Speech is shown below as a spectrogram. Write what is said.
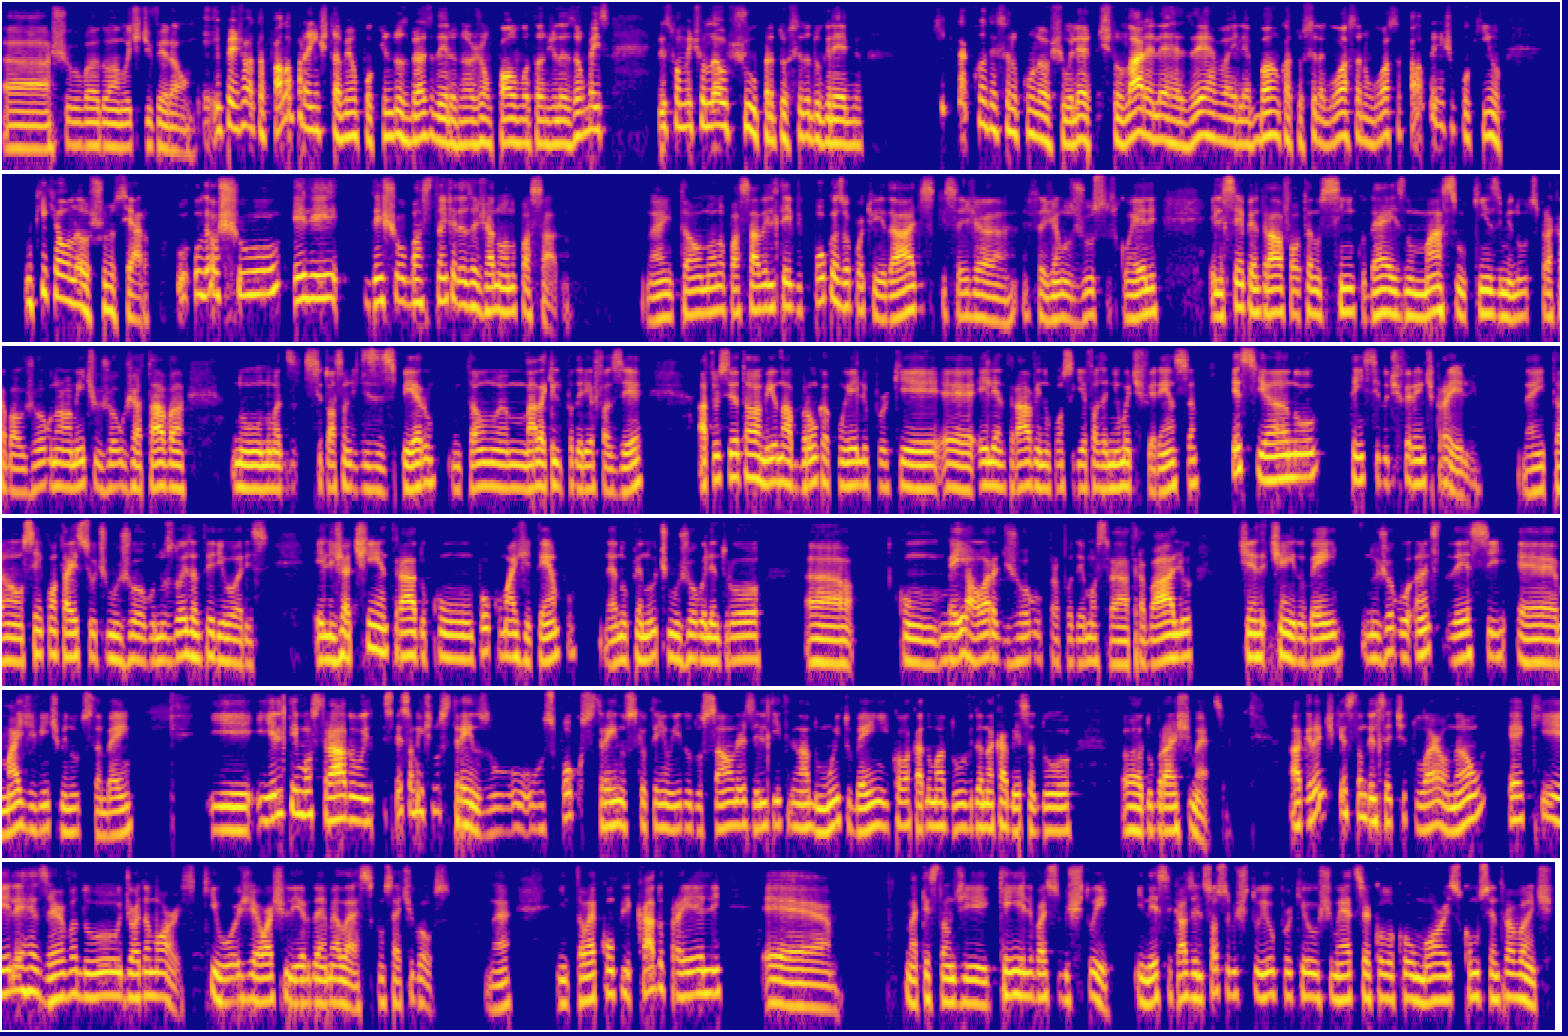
a uh, chuva de uma noite de verão. E PJ, fala para a gente também um pouquinho dos brasileiros, né? O João Paulo voltando de lesão, mas principalmente o Léo Chu para a torcida do Grêmio. O que está acontecendo com o Léo? Ele é titular, ele é reserva, ele é banco, a torcida gosta, não gosta? Fala para a gente um pouquinho o que, que é o Léo Chu no Ceará? O Léo Chu, ele deixou bastante a desejar no ano passado. Né? Então, no ano passado, ele teve poucas oportunidades, que seja, sejamos justos com ele. Ele sempre entrava faltando 5, 10, no máximo 15 minutos para acabar o jogo. Normalmente o jogo já estava numa situação de desespero, então nada que ele poderia fazer. A torcida estava meio na bronca com ele porque é, ele entrava e não conseguia fazer nenhuma diferença. Esse ano tem sido diferente para ele. Né? Então, sem contar esse último jogo, nos dois anteriores, ele já tinha entrado com um pouco mais de tempo. Né? No penúltimo jogo, ele entrou uh, com meia hora de jogo para poder mostrar trabalho. Tinha, tinha, ido bem. No jogo antes desse, é, mais de 20 minutos também. E, e, ele tem mostrado, especialmente nos treinos, o, os poucos treinos que eu tenho ido do Sounders, ele tem treinado muito bem e colocado uma dúvida na cabeça do, uh, do Brian Schmetzer. A grande questão dele ser titular ou não é que ele é reserva do Jordan Morris, que hoje é o artilheiro da MLS, com sete gols. Né? Então é complicado para ele é, na questão de quem ele vai substituir. E nesse caso ele só substituiu porque o Schmetzer colocou o Morris como centroavante.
